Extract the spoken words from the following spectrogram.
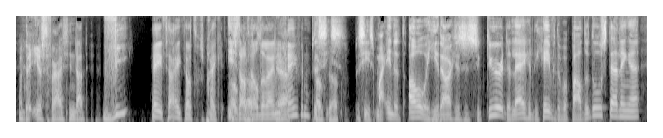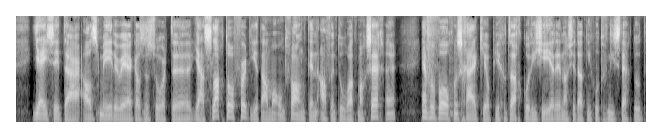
Maar de eerste vraag is inderdaad, wie heeft eigenlijk dat gesprek? Is Ook dat, dat. wel de leidinggevende? Precies, precies. Maar in het oude hiërarchische structuur, de leider die geven de bepaalde doelstellingen. Jij zit daar als medewerker als een soort eh, ja, slachtoffer die het allemaal ontvangt en af en toe wat mag zeggen. En vervolgens ga ik je op je gedrag corrigeren. En als je dat niet goed of niet slecht doet,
